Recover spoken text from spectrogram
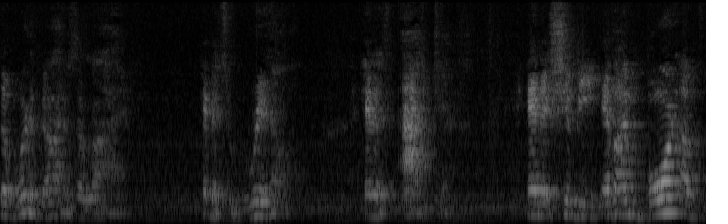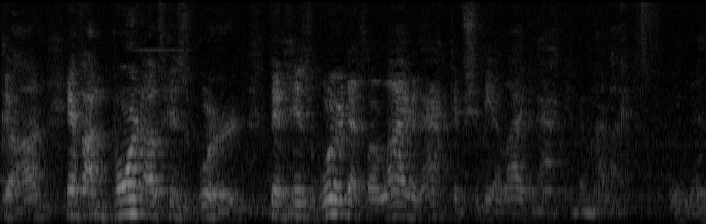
The Word of God is alive and it's real and it's active. And it should be, if I'm born of God, if I'm born of His Word, then His Word that's alive and active should be alive and active in my life. Amen.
